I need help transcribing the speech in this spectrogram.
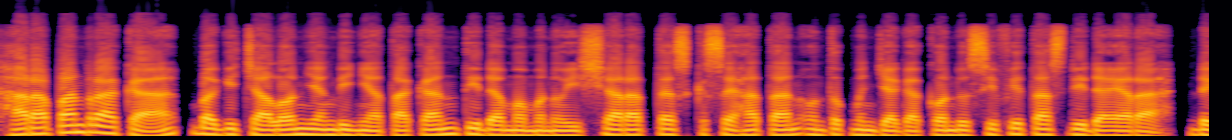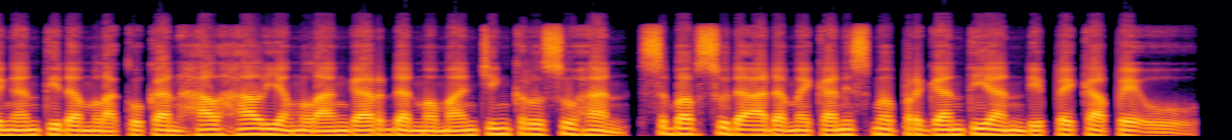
Harapan Raka, bagi calon yang dinyatakan tidak memenuhi syarat tes kesehatan untuk menjaga kondusivitas di daerah, dengan tidak melakukan hal-hal yang melanggar dan memancing kerusuhan, sebab sudah ada mekanisme pergantian di PKPU.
